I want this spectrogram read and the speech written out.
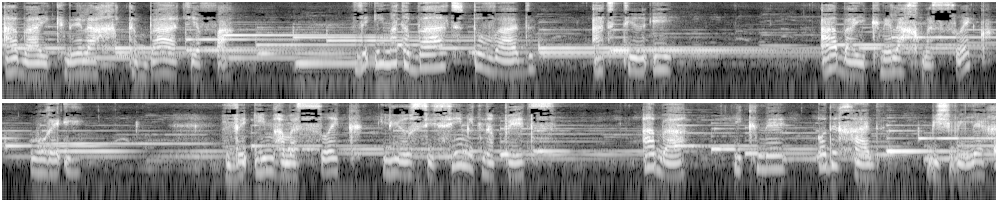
אבא יקנה לך טבעת יפה. ואם הטבעת תאבד, את תראי. אבא יקנה לך מסרק וראי. ואם המסרק לרסיסי מתנפץ, אבא יקנה עוד אחד בשבילך.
